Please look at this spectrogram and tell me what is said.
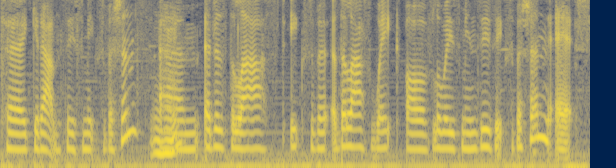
to get out and see some exhibitions. Mm-hmm. Um, it is the last exhibit, the last week of Louise Menzies' exhibition at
